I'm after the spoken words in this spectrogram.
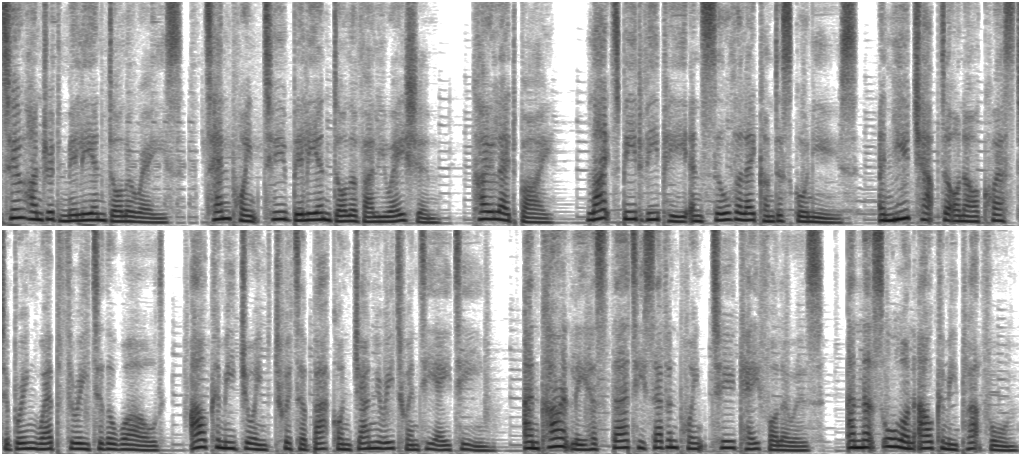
$200 million raise, $10.2 billion valuation. Co led by Lightspeed VP and Silverlake underscore news. A new chapter on our quest to bring Web3 to the world. Alchemy joined Twitter back on January 2018 and currently has 37.2k followers. And that's all on Alchemy platform.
